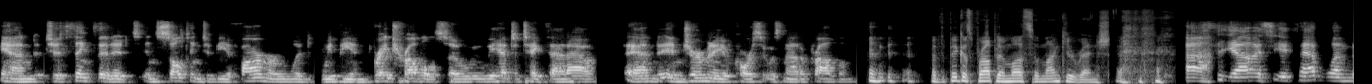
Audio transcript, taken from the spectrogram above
And to think that it's insulting to be a farmer would, we'd be in great trouble. So we, we had to take that out. And in Germany, of course, it was not a problem. but the biggest problem was the monkey wrench. uh, yeah, I see that one.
